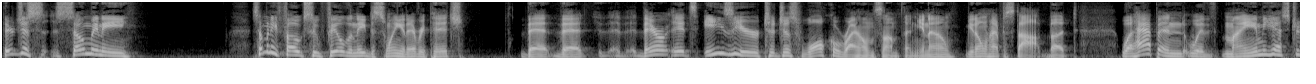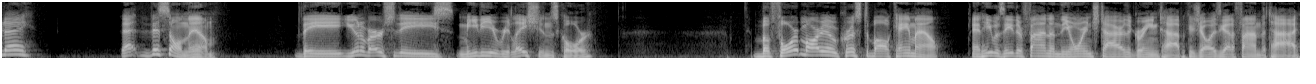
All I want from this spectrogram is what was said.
there's just so many, so many folks who feel the need to swing at every pitch that that there it's easier to just walk around something. You know, you don't have to stop. But what happened with Miami yesterday? That this on them. The university's media relations corps before Mario Cristobal came out, and he was either finding the orange tie or the green tie because you always got to find the tie.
